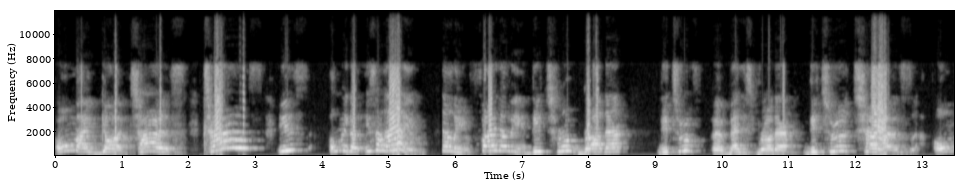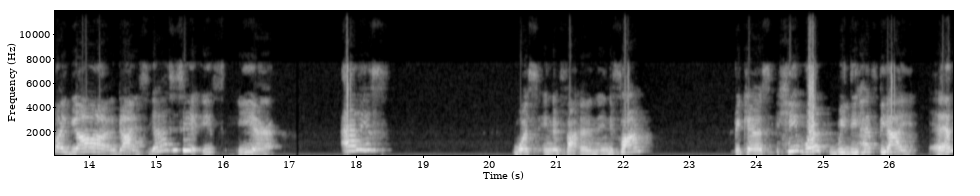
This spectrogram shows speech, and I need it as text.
oh my god, Charles, Charles is, oh my god, is alive. Finally, finally, the true brother, the true uh, Betty's brother, the true Charles. Oh my god, guys. Yes, it's here. Alice was in the, uh, in the farm because he worked with the FBI and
